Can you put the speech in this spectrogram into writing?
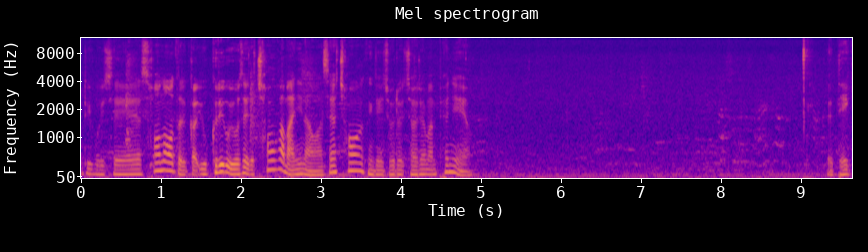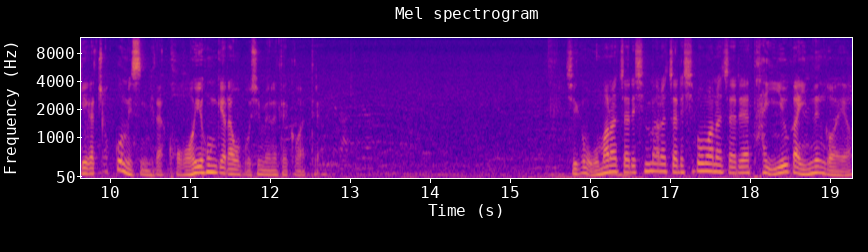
그리고 이제 선어들, 그러니까 요- 그리고 요새 이제 청어가 많이 나와서요. 청어가 굉장히 저렴, 저렴한 편이에요. 네, 대게가 조금 있습니다. 거의 홍게라고 보시면 될 것 같아요. 지금 5만원짜리, 10만원짜리, 15만원짜리는 다 이유가 있는 거예요.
